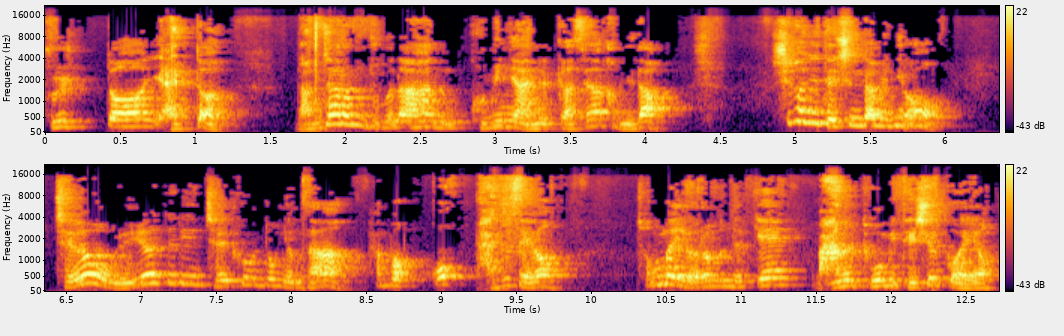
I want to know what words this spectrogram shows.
굵던, 얇던, 남자라면 누구나 하는 고민이 아닐까 생각합니다. 시간이 되신다면요, 제가 올려드린 젤크 운동 영상 한번 꼭 봐주세요. 정말 여러분들께 많은 도움이 되실 거예요.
